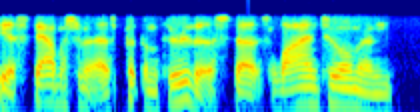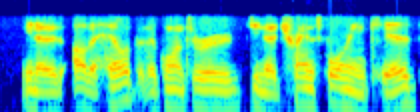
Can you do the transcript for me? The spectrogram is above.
the establishment that's put them through this, that's lying to them, and you know all the hell that they're going through. You know, transforming kids,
